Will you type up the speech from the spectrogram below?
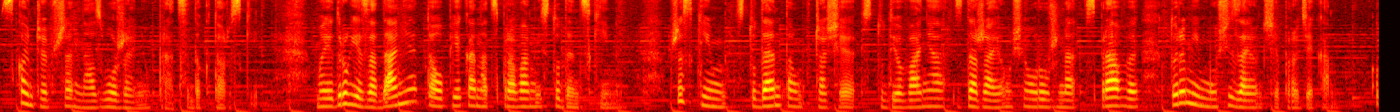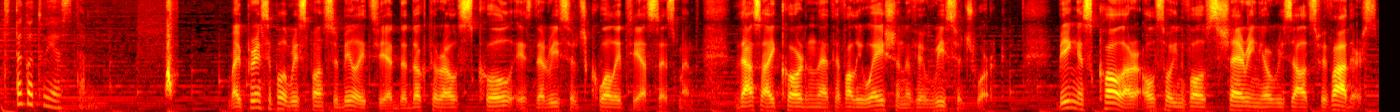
skończywszy na złożeniu pracy doktorskiej. Moje drugie zadanie to opieka nad sprawami studenckimi. Wszystkim studentom w czasie studiowania zdarzają się różne sprawy, którymi musi zająć się prodziekan. Od tego tu jestem. My principal responsibility at the doctoral school is the research quality assessment. Thus, I coordinate evaluation of your research work. Being a scholar also involves sharing your results with others.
